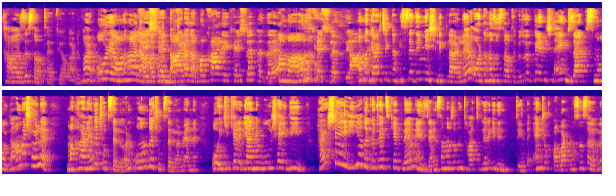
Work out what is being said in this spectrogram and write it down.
taze salata yapıyorlardı. Var Oreo'nun hala Keşfetti arkadaşlar. Makarnayı keşfetmedi. Ama keşfetti yani. ama gerçekten istediğim yeşilliklerle orada hazır salata yapıyordu ve benim için en güzel kısmı oydu. Ama şöyle makarnayı da çok seviyorum. Onu da çok seviyorum. Yani o iki kere yani bu şey değil. Her şeyi iyi ya da kötü etiketleyemeyiz ya. İnsanlar zaten tatillere gidildiğinde en çok abartmasının sebebi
